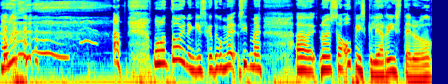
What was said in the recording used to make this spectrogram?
mulla, mulla on toinenkin, kato, kun me, sit me äh, noissa opiskelijaristeilyillä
